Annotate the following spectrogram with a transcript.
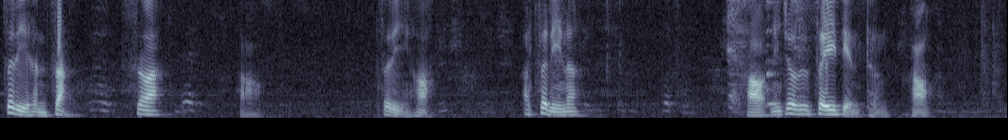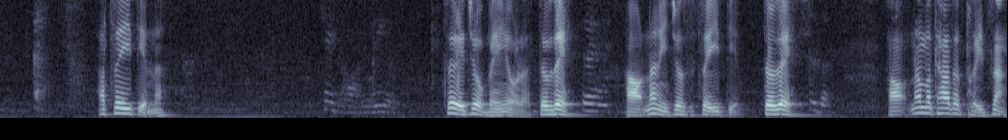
这里很胀，是吗？好，这里哈，啊，这里呢？好，你就是这一点疼。好，啊，这一点呢，这个好像没有。这里就没有了，对不对？对，好，那你就是这一点，对不对？是的。好，那么他的腿胀，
